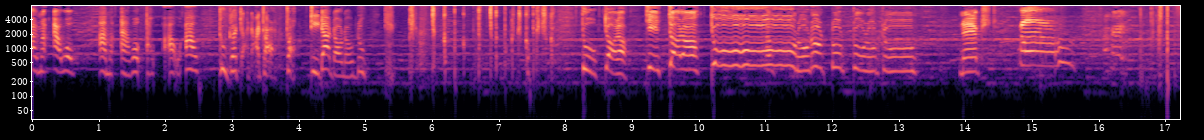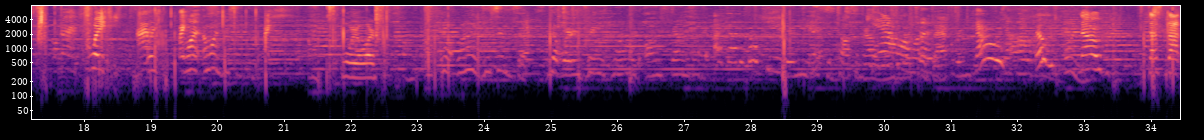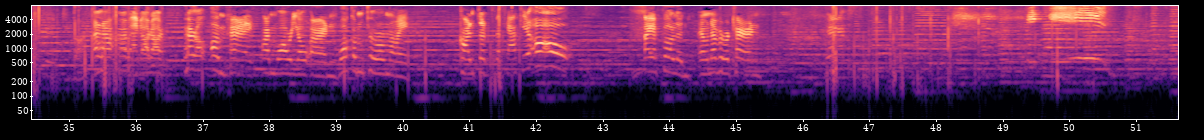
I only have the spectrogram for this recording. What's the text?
I'm an owl. I'm an owl. Ow, ow, ow. Do da da da da da. Dee da da da do. Do da da. Dee da da. Do do do do do do do. Next. Okay. Okay. Wait. Wait. I want. I want to do something. Spoiler. What, one of the decisions that, is that to toss him out go to the bathroom. No. That would be fun. No. That's not. Hello. Um. Hey. I'm Wario, and welcome to my concert spectacular. Oh. I have fallen. I will never return.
